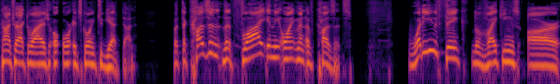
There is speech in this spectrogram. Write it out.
contract wise, or, or it's going to get done. But the cousin, the fly in the ointment of Cousins. What do you think the Vikings are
